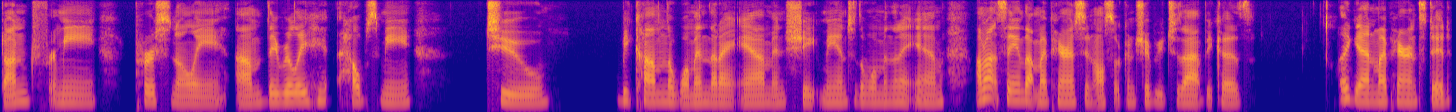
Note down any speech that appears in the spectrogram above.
done for me personally. Um, they really h- helps me to become the woman that I am and shape me into the woman that I am. I'm not saying that my parents didn't also contribute to that because again, my parents did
